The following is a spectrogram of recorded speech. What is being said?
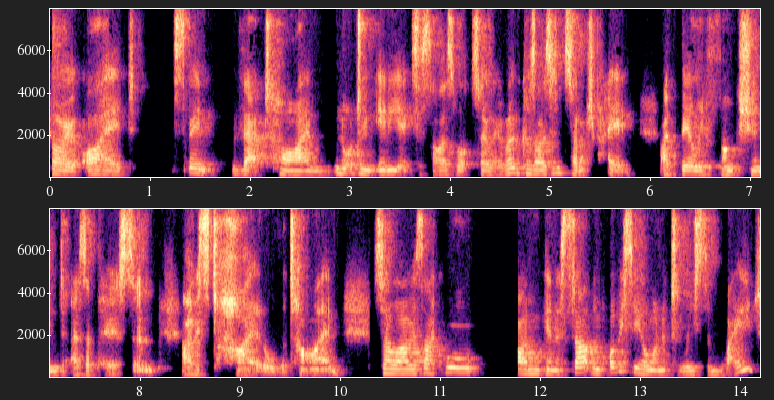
So I'd spent that time not doing any exercise whatsoever because I was in so much pain. I barely functioned as a person. I was tired all the time. So I was like, well, I'm going to start them. Obviously, I wanted to lose some weight,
